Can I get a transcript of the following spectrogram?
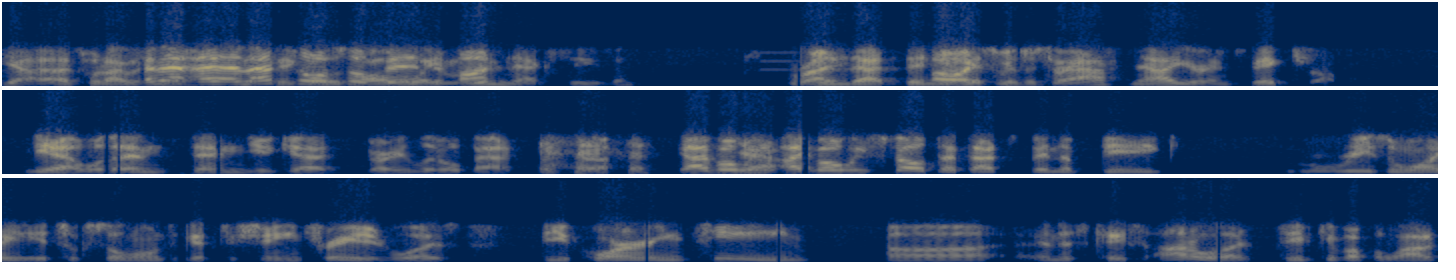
Yeah, that's what I was And that- and that's it goes also all been the way in my- through next season, right. then that then you Oh, get to the draft. Now you're in big trouble. Yeah, well then then you get very little back. But uh, yeah, I've always Yeah. I've always felt that that's been a big reason why it took so long to get Duchene traded was the acquiring team, uh, in this case Ottawa, did give up a lot of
